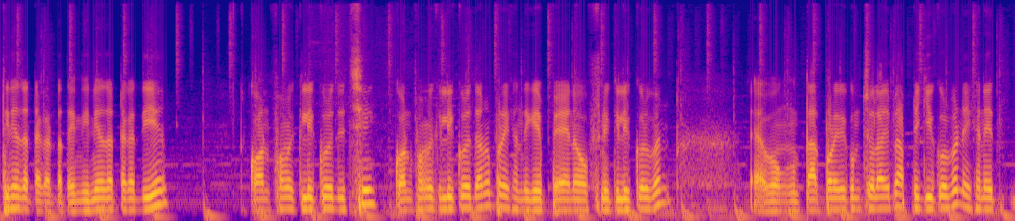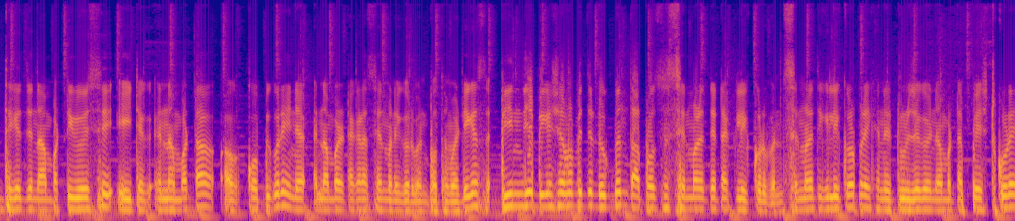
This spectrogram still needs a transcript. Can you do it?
তিন হাজার টাকাটা, তাই তিন হাজার টাকা দিয়ে কনফার্মে ক্লিক করে দিচ্ছি। কনফার্মে ক্লিক করে দেওয়ার পর এখান থেকে পে না অপশনে ক্লিক করবেন। এবং তারপরে এরকম চলে আসবে, আপনি কি করবেন? এখানে থেকে যে নাম্বারটি রয়েছে, এই নাম্বারটা কপি করে এই নাম্বারে টাকাটা সেন্ড মানি করবেন প্রথমে, ঠিক আছে? পিন দিয়ে বিকাশের প্রতিতে ঢুকবেন, তারপর হচ্ছে সেন্ড মানিতে এটা ক্লিক করবেন। সেন্ড মানিতে ক্লিক করার পর এখানে টুর জায়গায় নাম্বারটা পেস্ট করে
